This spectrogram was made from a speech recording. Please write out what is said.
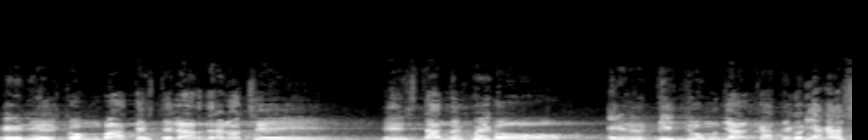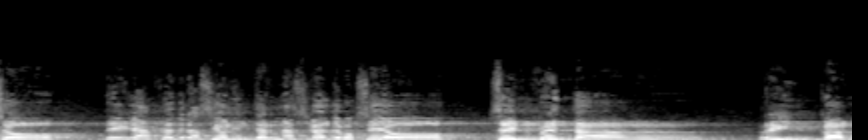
En el combate estelar de la noche, estando en juego el título mundial categoría gallo de la Federación Internacional de Boxeo, se enfrentan Rincón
